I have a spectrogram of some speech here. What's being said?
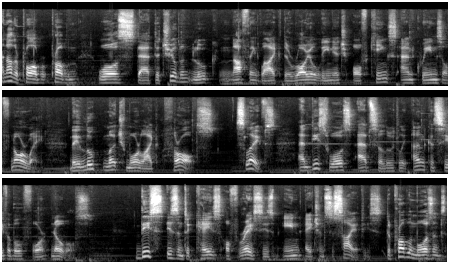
Another prob problem was that the children looked nothing like the royal lineage of kings and queens of Norway. They looked much more like thralls, slaves, and this was absolutely unconceivable for nobles. This isn't a case of racism in ancient societies. The problem wasn't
